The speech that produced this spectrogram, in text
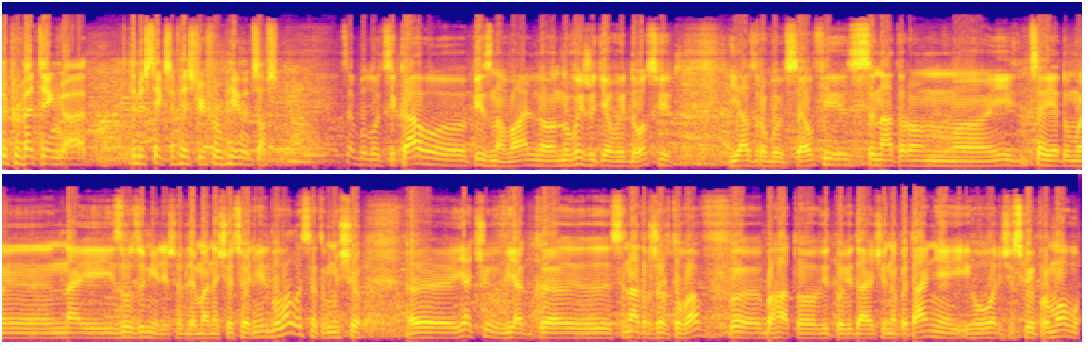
to preventing uh, the mistakes of history from repeating themselves. Це було цікаво, пізнавально, новий життєвий досвід. Я зробив селфі з сенатором, е, і це, я думаю, найзрозуміліше для мене, що сьогодні відбувалося, тому що е, я чув, як е, сенатор жартував, е, багато відповідаючи на питання і говорячи свою промову.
